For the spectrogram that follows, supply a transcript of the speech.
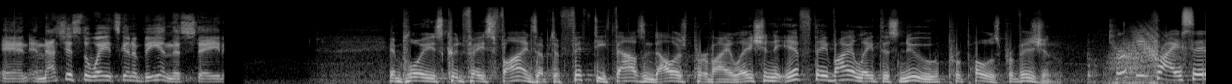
And, and that's just the way it's going to be in this state. Employees could face fines up to $50,000 per violation if they violate this new proposed provision. Turkey prices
